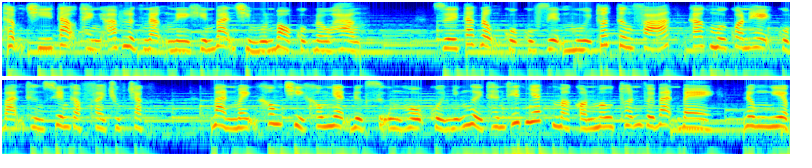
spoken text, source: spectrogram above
thậm chí tạo thành áp lực nặng nề khiến bạn chỉ muốn bỏ cuộc đầu hàng. Dưới tác động của cục diện mùi tuất tương phá, các mối quan hệ của bạn thường xuyên gặp phải trục trặc. Bản mệnh không chỉ không nhận được sự ủng hộ của những người thân thiết nhất mà còn mâu thuẫn với bạn bè, đồng nghiệp,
